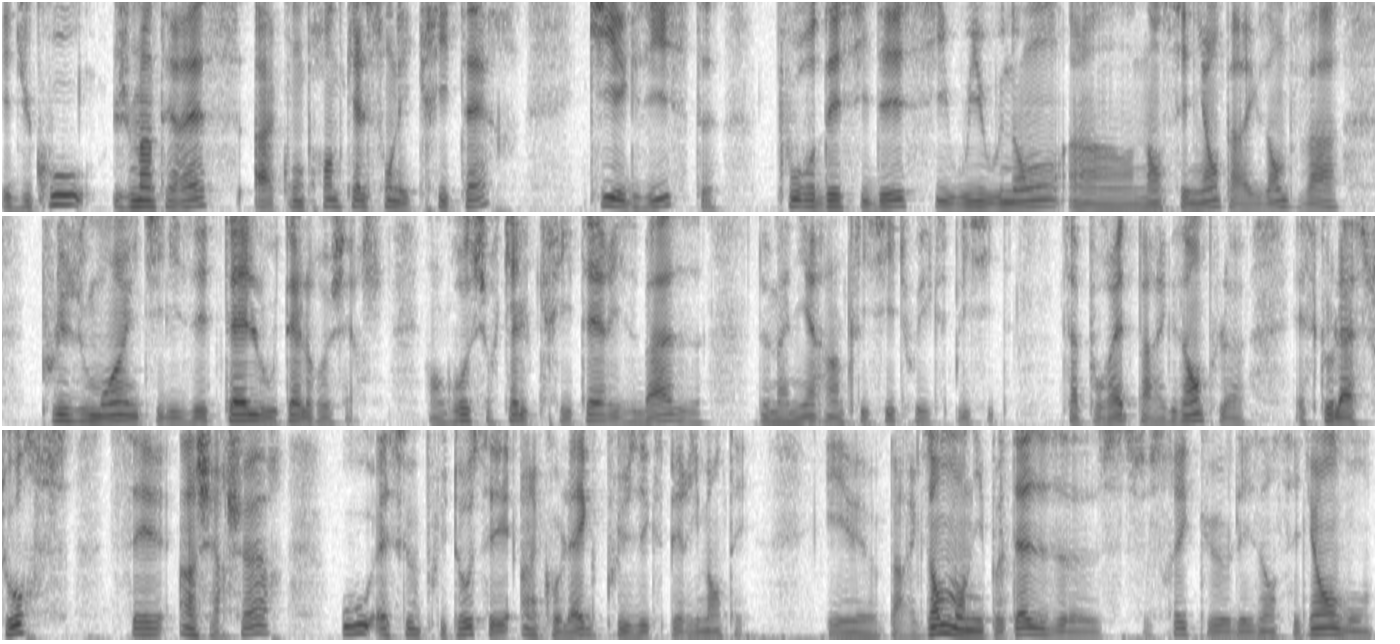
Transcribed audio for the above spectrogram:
Et du coup, je m'intéresse à comprendre quels sont les critères qui existent pour décider si oui ou non un enseignant, par exemple, va plus ou moins utiliser telle ou telle recherche. En gros, sur quels critères il se base de manière implicite ou explicite. Ça pourrait être par exemple, est-ce que la source, c'est un chercheur ou est-ce que plutôt c'est un collègue plus expérimenté? Et euh, par exemple, mon hypothèse, euh, ce serait que les enseignants vont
